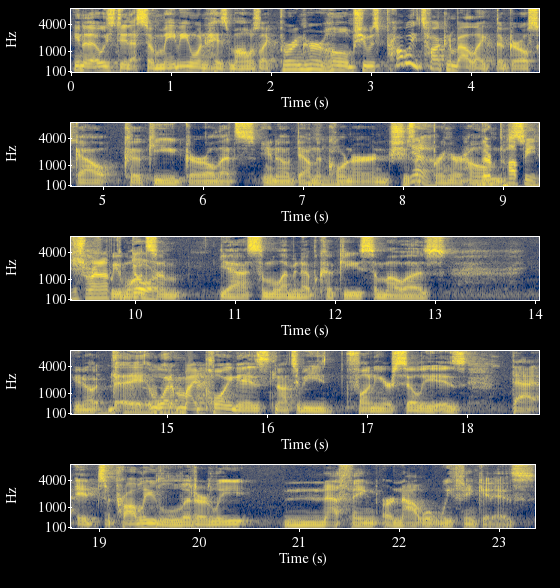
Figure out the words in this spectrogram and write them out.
you know they always do that. So maybe when his mom was like, "Bring her home," she was probably talking about like the Girl Scout cookie girl that's you know down mm-hmm. the corner, and she's yeah. like, "Bring her home." Their puppy just ran out we the want door. some, yeah, some lemon up cookies, Samoas. You know, th- what my point is, not to be funny or silly, is that it's probably literally nothing or not what we think it is.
